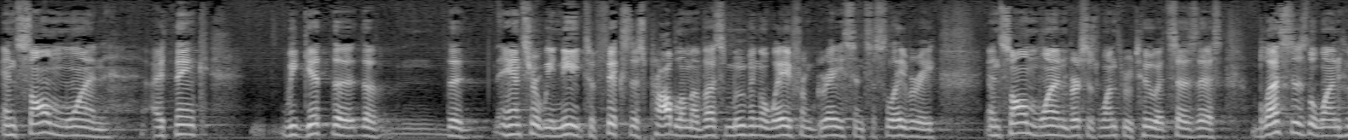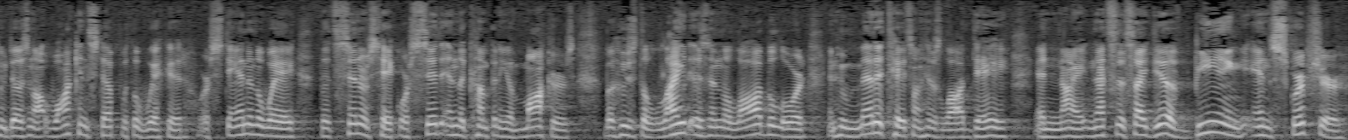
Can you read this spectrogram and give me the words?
in Psalm 1, I think we get the, the, the answer we need to fix this problem of us moving away from grace into slavery. In Psalm 1, verses 1 through 2, it says this Blessed is the one who does not walk in step with the wicked, or stand in the way that sinners take, or sit in the company of mockers, but whose delight is in the law of the Lord, and who meditates on his law day and night. And that's this idea of being in Scripture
